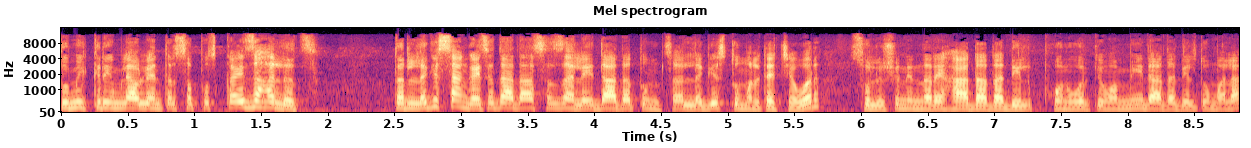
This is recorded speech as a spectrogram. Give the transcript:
तुम्ही क्रीम लावल्यानंतर सपोज काय झालंच? तर लगेच सांगायचं दादा असं झालंय. दादा तुमचा लगेच तुम्हाला त्याच्यावर सोल्युशन येणार आहे. हा दादा देईल फोनवर किंवा मी दादा देईल तुम्हाला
